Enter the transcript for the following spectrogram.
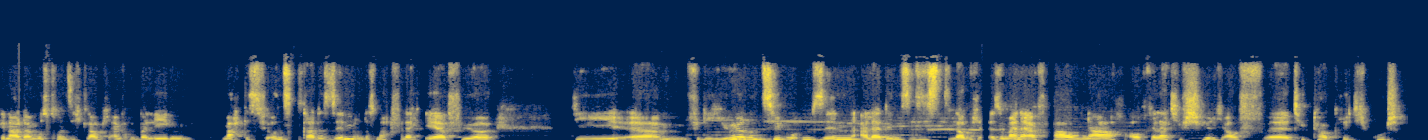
genau, da muss man sich, glaube ich, einfach überlegen, macht das für uns gerade Sinn und das macht vielleicht eher für die ähm, für die jüngeren Zielgruppen Sinn. Allerdings ist es, glaube ich, also meiner Erfahrung nach auch relativ schwierig auf äh, TikTok richtig gut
